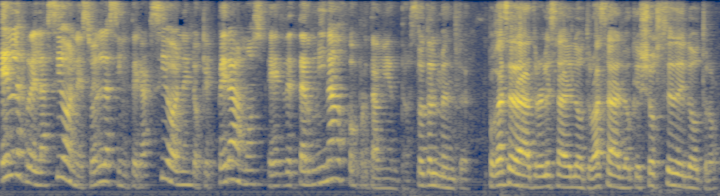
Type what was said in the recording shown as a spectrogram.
en las relaciones o en las interacciones, lo que esperamos es determinados comportamientos. totalmente. Porque hace la naturaleza del otro, hace lo que yo sé del otro.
